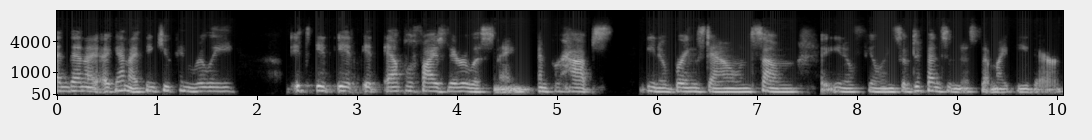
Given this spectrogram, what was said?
and then I, again i think you can really it, it it it amplifies their listening and perhaps you know brings down some you know feelings of defensiveness that might be there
